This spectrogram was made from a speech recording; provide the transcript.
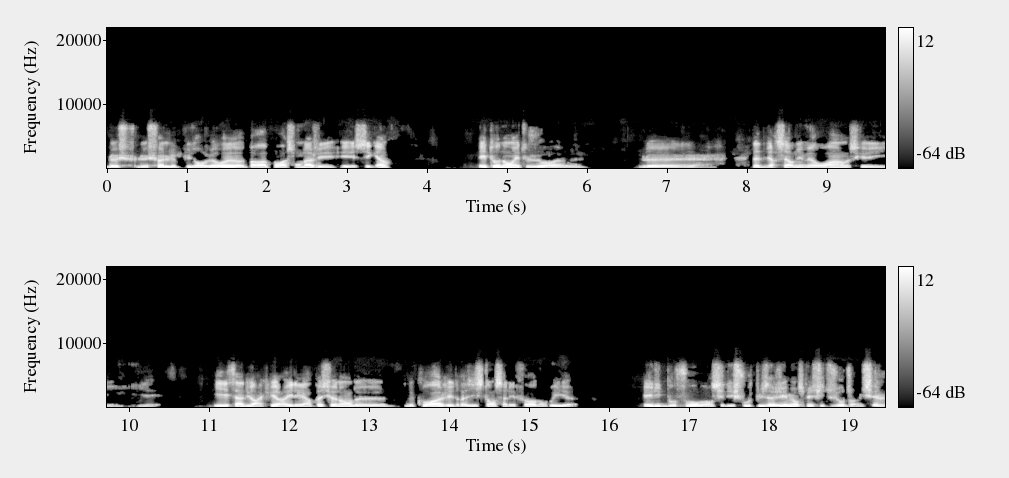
le, le, cheval le plus dangereux par rapport à son âge et, et ses gains. Étonnant est toujours le l'adversaire numéro un parce que il, est il est un dur à cuire. Il est impressionnant de, de courage et de résistance à l'effort. Donc oui. Et Élite Beaufour, bon, c'est des chevaux plus âgés, mais on se méfie toujours de Jean-Michel,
